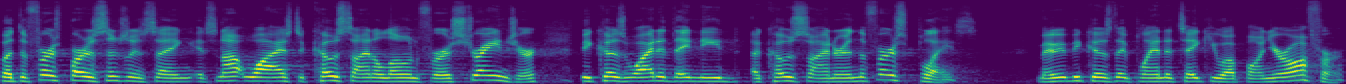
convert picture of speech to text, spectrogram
But the first part is essentially saying it's not wise to co sign a loan for a stranger because why did they need a co signer in the first place? Maybe because they plan to take you up on your offer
